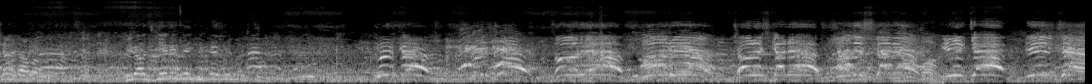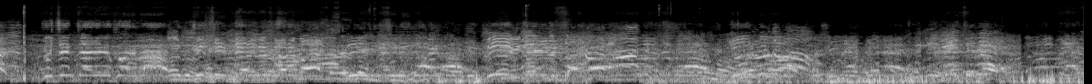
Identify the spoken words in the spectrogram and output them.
Şöyle alalım. Biraz geri de gidebilirsin. Türk'üm! Türk'üm! Doğruyum! Doğruyum! Çalışkanım! Çalışkanım! İlkem! İlkem! Küçüklerimi koruma! Küçüklerimi koruma! Büyüklerimi savunma! Yurdumu! Milletimi! Yılmaz.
